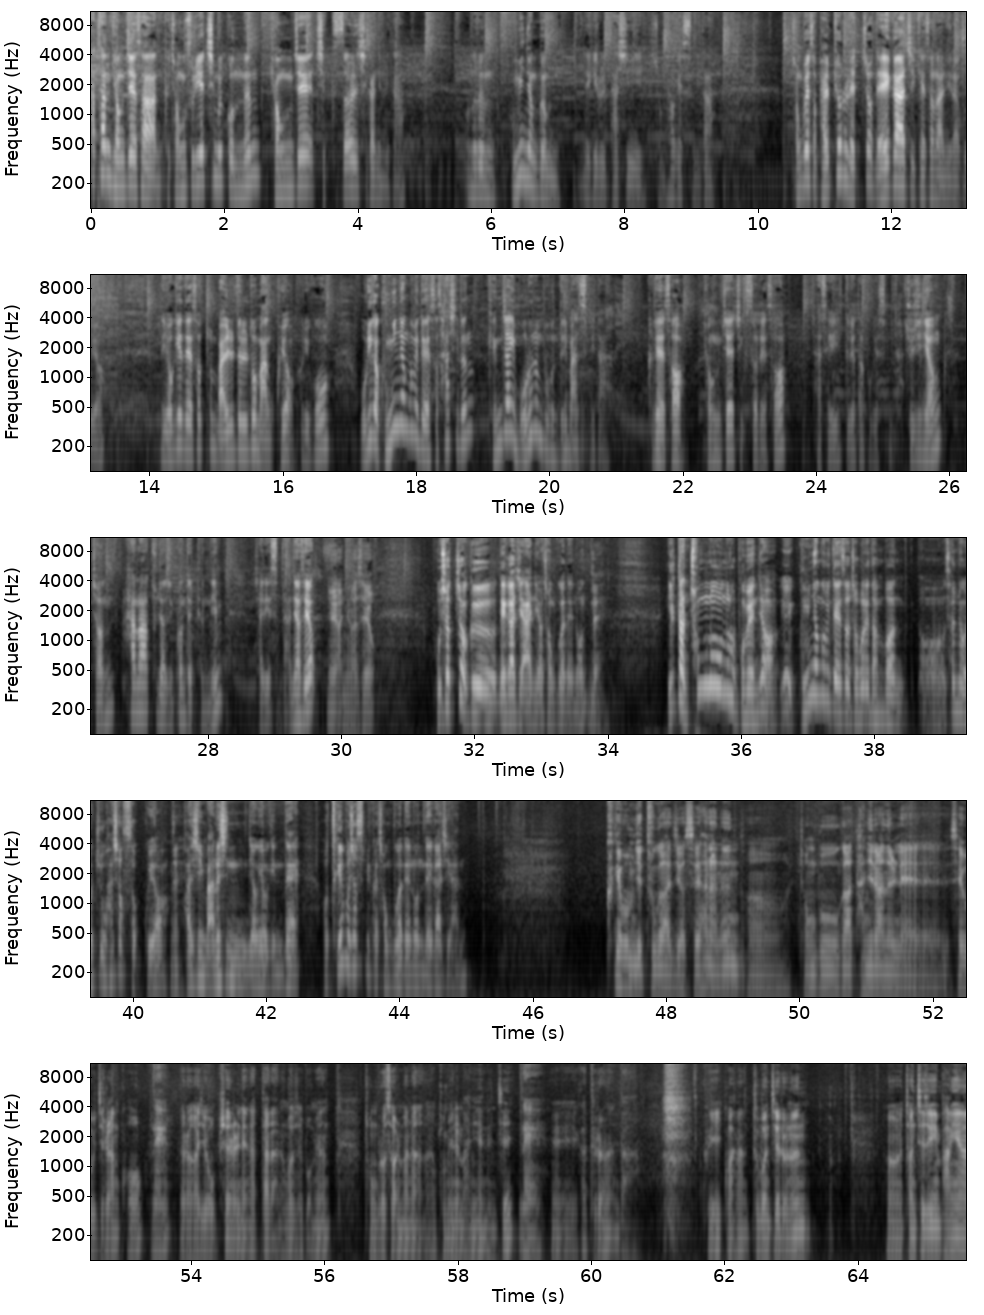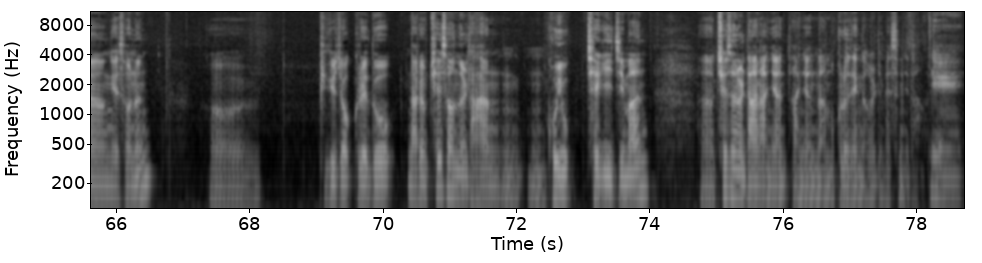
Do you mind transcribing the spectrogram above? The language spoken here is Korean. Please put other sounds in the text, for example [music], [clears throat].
핫한 경제 사안 그 정수리에 침을 꽂는 경제 직설 시간입니다. 오늘은 국민연금 얘기를 다시 좀 하겠습니다. 정부에서 발표를 했죠. 네 가지 개선안이라고요. 여기에 대해서 좀 말들도 많고요. 그리고 우리가 국민연금에 대해서 사실은 굉장히 모르는 부분들이 많습니다. 그래서 경제 직설에서 자세히 들여다보겠습니다. 주진영 전 한화투자증권 대표님 자리했습니다. 안녕하세요. 네, 안녕하세요. 보셨죠? 그 네 가지 아니요 정부가 내놓은. 네. 일단 총론으로 보면요, 국민연금에 대해서 저번에도 한번 어, 설명을 쭉 하셨었고요. 네. 관심이 많으신 영역인데 어떻게 보셨습니까? 정부가 내놓은 네 가지 안. 크게 보면 이제 두 가지였어요. 하나는 어, 정부가 단일안을 내세우지를 않고 네. 여러 가지 옵션을 내놨다라는 것을 보면 정부로서 얼마나 어, 고민을 많이 했는지가 네. 드러난다. 그게 있고 하나. 두 번째로는 어, 전체적인 방향에서는 어, 비교적 그래도 나름 최선을 다한 음, 음, 고육책이지만 어, 최선을 다한 아니었, 아니었나 뭐 그런 생각을 좀 했습니다. 예.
